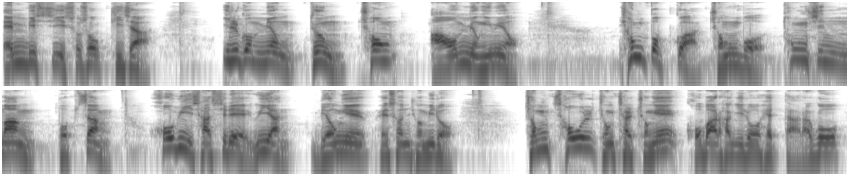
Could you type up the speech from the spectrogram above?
MBC 소속 기자 7명 등 총 9명이며 형법과 정보통신망 법상 허위 사실에 의한 명예훼손 혐의로 경, 서울경찰청에 고발하기로 했다라고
